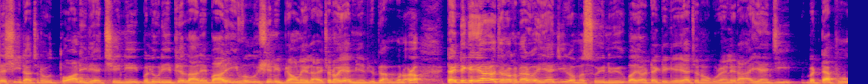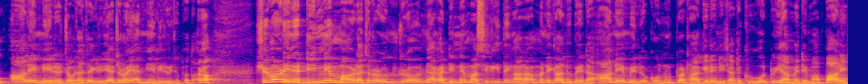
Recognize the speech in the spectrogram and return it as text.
လက်ရှိဒါကျွန်တော်တို့သွားနေတဲ့အခြေအနေဘယ်လိုတွေဖြစ်လာလဲဘာတွေ evolution တွေပြောင်းလဲလာလဲကျွန်တော်ရဲ့အမြင်ပြောပြမှာပေါ့နော်အဲ့တော့ tactical ရတော့ကျွန်တော်ခင်ဗျားတို့အရန်ကြီးတော့မဆွေးနွေးဘူးဘာကြောင့် tactical ရကျွန်တော်ကိုယ်တိုင်လည်းဒါအရန်ကြီးမတက်ဘူးအားလည်းနေတဲ့ကြောင့် tactical ရကျွန်တော်ရဲ့အမြင်လေးတွေကျွန်တော်ပြောတာအဲ့တော့ ရွှေဘောအနေနဲ့ဒီနှစ်မှာတော့ဒါကျွန်တော်တို့လူတော်တော်များများကဒီနှစ်မှာစီးရီးတင်ကတာအမနစ်ကလူပဲဒါအားနေမယ်လို့အကုန်လုံးတွက်ထားခဲ့တဲ့အနေအထားတစ်ခုကိုတွေ့ရမယ်ဒီမှာပါတယ်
